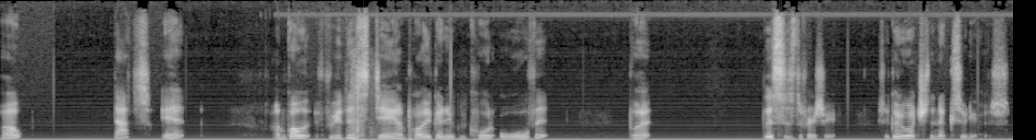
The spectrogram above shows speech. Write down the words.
Well, that's it. I'm going through this day. I'm probably going to record all of it, but this is the first video. So go watch the next videos.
